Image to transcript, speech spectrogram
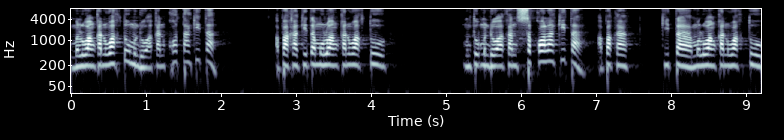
meluangkan waktu mendoakan kota kita? Apakah kita meluangkan waktu untuk mendoakan sekolah kita? Apakah kita meluangkan waktu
